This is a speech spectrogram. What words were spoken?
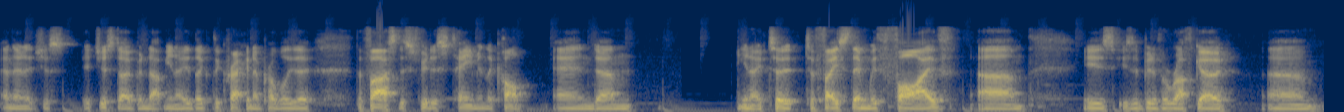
and then it just it just opened up. You know, the the Kraken are probably the the fastest, fittest team in the comp, and um, you know to to face them with five um, is is a bit of a rough go. Um,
